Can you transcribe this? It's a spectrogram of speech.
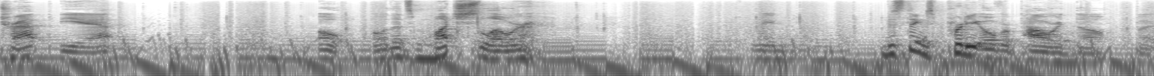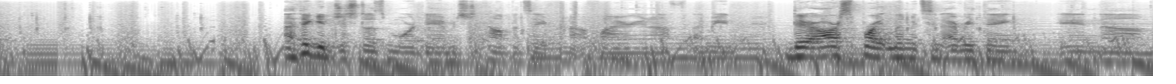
Trap? Yeah. Oh, oh, that's much slower. I mean, this thing's pretty overpowered though, but I think it just does more damage to compensate for not firing enough. I mean, there are sprite limits and everything in um,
